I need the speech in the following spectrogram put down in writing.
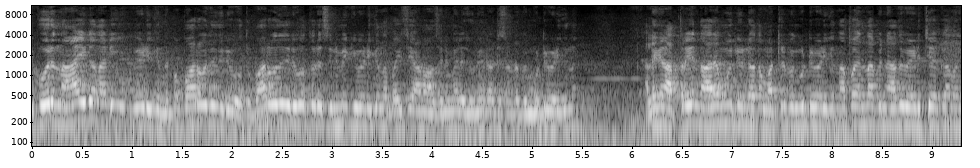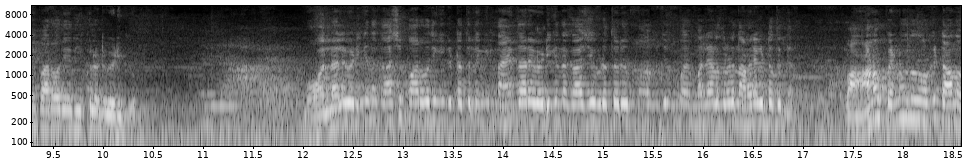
ഇപ്പോൾ ഒരു നായിക നടി മേടിക്കുന്നത് ഇപ്പോൾ പാർവതി തിരുവോത്ത്. പാർവതി തിരുവോത്ത് ഒരു സിനിമയ്ക്ക് മേടിക്കുന്ന പൈസയാണോ ആ സിനിമയിലെ ജൂനിയർ ആർട്ടിസ്റ്റുടെ പെൺകുട്ടി മേടിക്കുന്നത്? അല്ലെങ്കിൽ അത്രയും താരമൂല്യം ഇല്ലാത്ത മറ്റൊരു പെൺകുട്ടി മേടിക്കുന്നത് അപ്പോൾ എന്നാൽ പിന്നെ അത് മേടിച്ച് വെക്കാൻ പാർവതി അത് ഈക്വലായിട്ട് മേടിക്കും. മോഹൻലാൽ മേടിക്കുന്ന കാശ് പാർവതിക്ക് കിട്ടത്തില്ലെങ്കിൽ നയൻതാര മേടിക്കുന്ന കാശ് ഇവിടുത്തെ ഒരു മലയാളത്തിലൂടെ നടന് കിട്ടത്തില്ല. അപ്പോൾ ആണോ പെണ്ണോ എന്ന് നോക്കിയിട്ടാണോ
